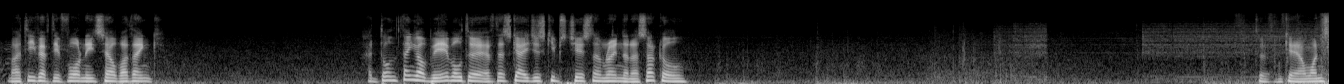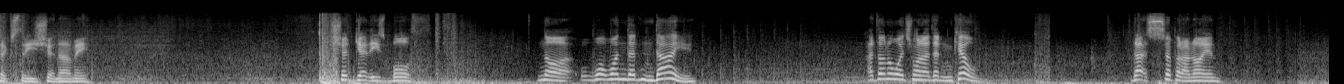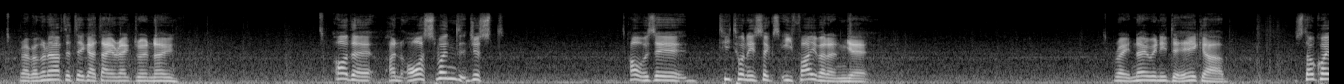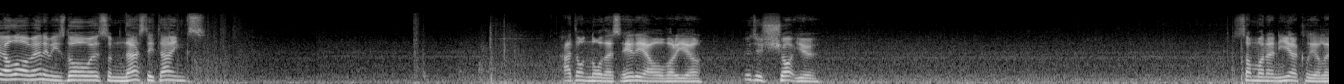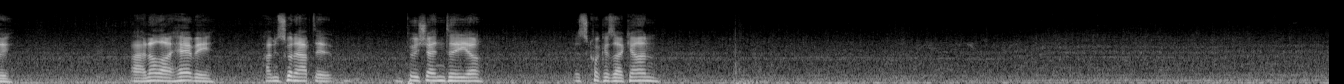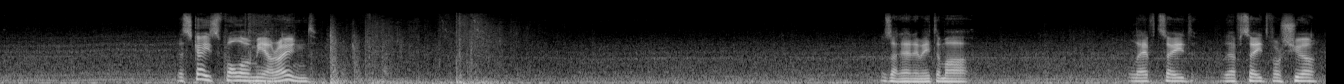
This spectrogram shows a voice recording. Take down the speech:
My T-54 needs help, I think. I don't think I'll be able to if this guy just keeps chasing him around in a circle. Okay, a 163 shooting at me. Should get these both. No, what one didn't die? I don't know which one I didn't kill. That's super annoying. Right, we're gonna have to take a direct route now. Oh, the an Ostwind just. Oh, it was a T26 E5 I didn't get. Right, now we need the ACAB. Still quite a lot of enemies though with some nasty tanks. I don't know this area over here. Who just shot you? Someone in here, clearly. Uh, another heavy. I'm just going to have to push into here as quick as I can. This guy's following me around. There's an enemy to my left side. Left side for sure.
